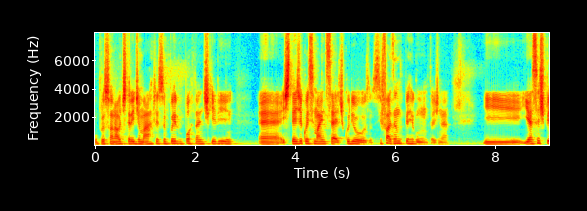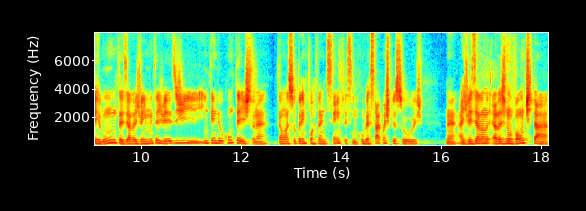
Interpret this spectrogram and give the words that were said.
o profissional de trade marketing é super importante que ele é, esteja com esse mindset curioso, se fazendo perguntas, né? E, e, essas perguntas, elas vêm muitas vezes de entender o contexto, né? Então, é super importante sempre, assim, conversar com as pessoas, né? Às vezes, ela, elas não vão te dar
